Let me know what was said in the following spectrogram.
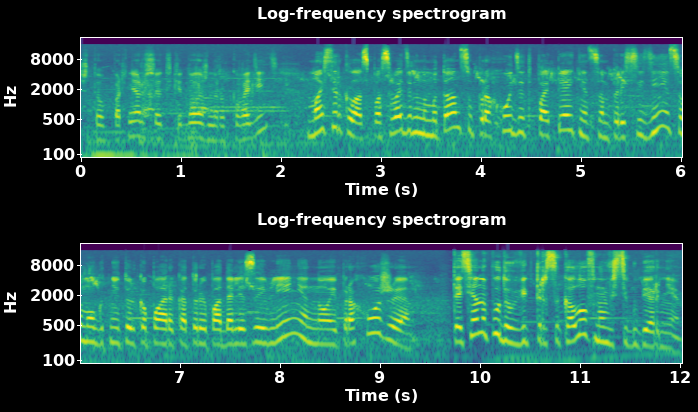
что партнер все-таки должен руководить. Мастер-класс по свадебному танцу проходит по пятницам. Присоединиться могут не только пары, которые подали заявление, но и прохожие. Татьяна Пудова, Виктор Соколов, Новости губернии.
